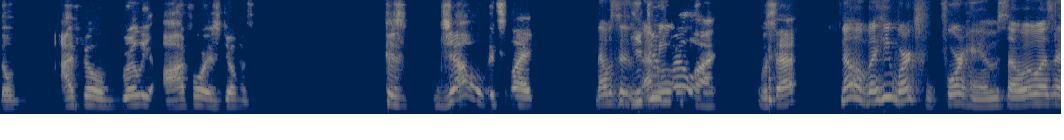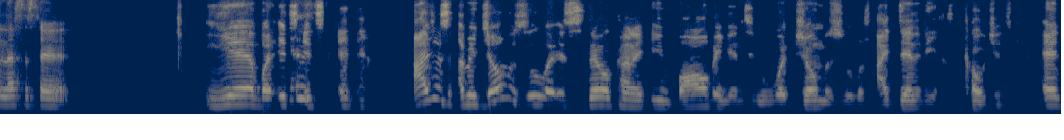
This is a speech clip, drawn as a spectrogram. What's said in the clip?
the I feel really odd for is Joe Because Joe, it's like that was his. You do I mean, realize what's that? No, but he worked for him, so it wasn't necessary. Yeah, but it's it's it. I just, I mean, Joe Mazzulla is still kind of evolving into what Joe Mazzulla's identity as a coach is, and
